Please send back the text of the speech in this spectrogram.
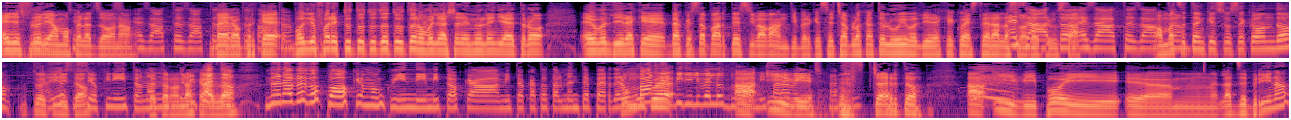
ed esploriamo Sì, quella sì, zona. sì, esatto, esatto. Vero, esatto, perché esatto. voglio fare tutto, tutto, tutto, non voglio lasciare nulla indietro. E vuol dire che da questa parte si va avanti. Perché se ci ha bloccato lui, vuol dire che questa era la strada esatto, giusta. esatto, esatto. Ho ammazzato anche il suo secondo. Tu hai Ah, io finito? sì, sì, ho finito. Non, ripeto, non avevo Pokémon, quindi mi tocca, mi tocca totalmente perdere. Un Comunque- Bunnelby di livello 2 Ah, mi farà Eevee. vincere. certo. Ah, Eevee, poi ehm, la zebrina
